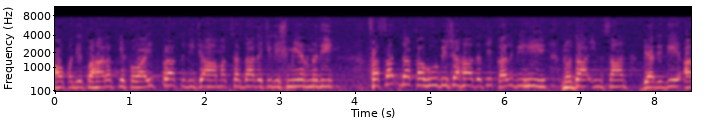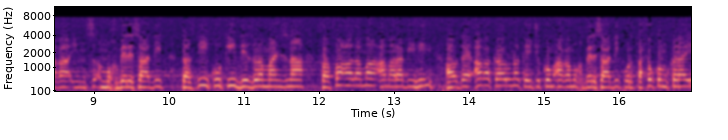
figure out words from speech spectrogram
او په دې طهارت کې فواید پراته دي چې عام مقصد دا دی چې د شمیر نه دي فصدقه بشهادت قلبه نو دا انسان بیا د دې هغه مخبر صادق تصدیق وکړي د زړه منځ نه ففعل ما امر به او دا هغه کارونه کوي چې کوم هغه مخبر صادق ورته حکم کړی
